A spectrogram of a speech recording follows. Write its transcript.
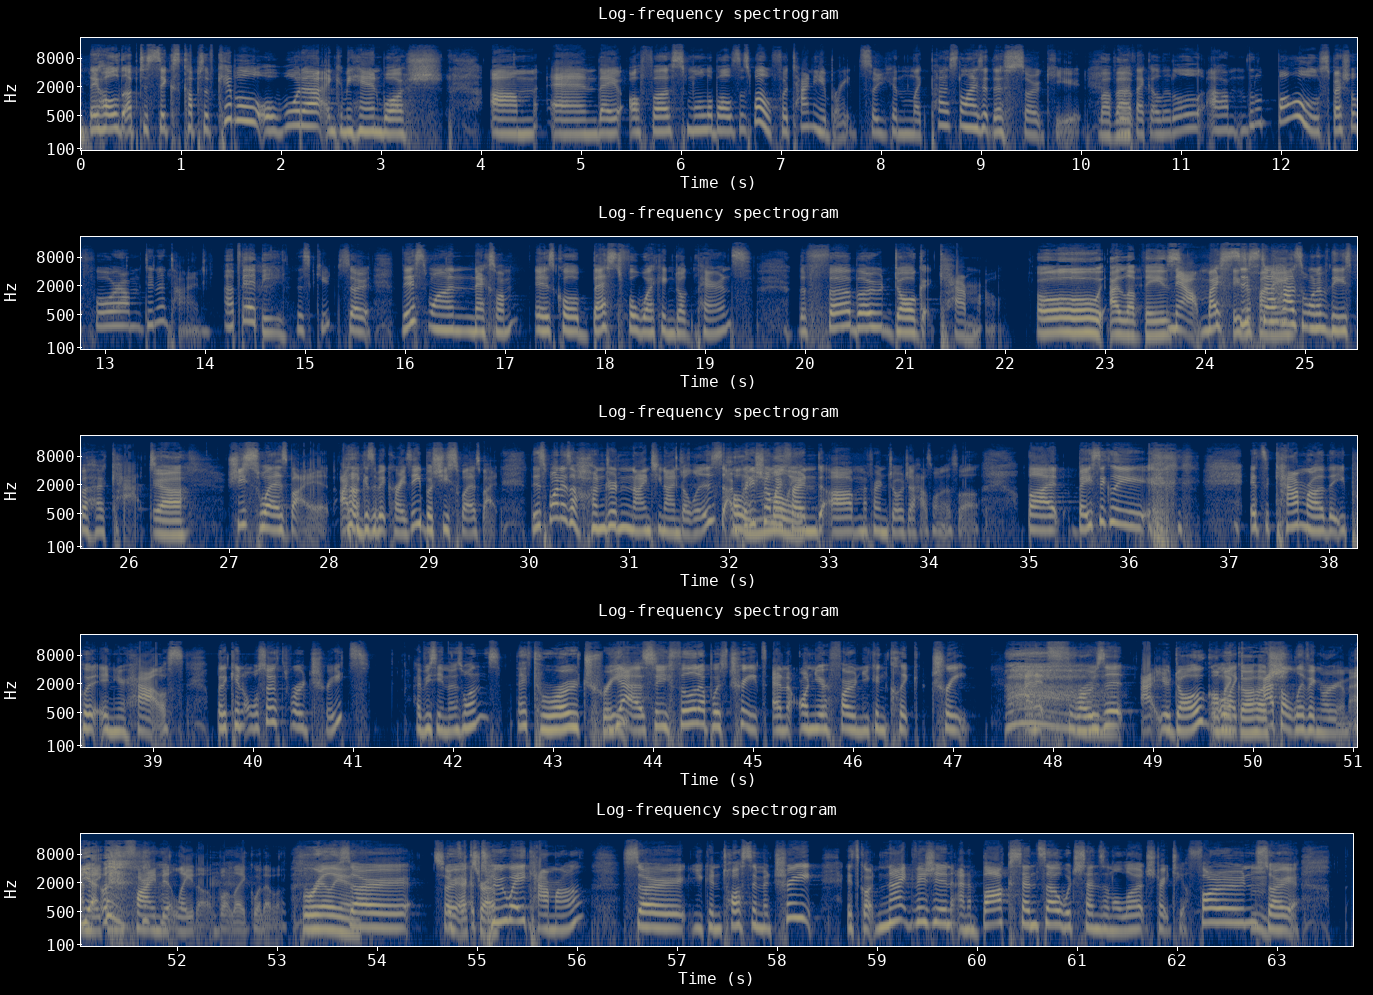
They hold up to six cups of kibble or water and can be hand wash. Um, and they offer smaller bowls as well for tinier breeds, so you can like personalize it. They're so cute. Love that. With like a little um little bowl special for um dinner time. A baby. That's cute. So this one, next one, is called Best for Working Dog Parents, the Furbo Dog Camera. Oh, I love these. Now, my are sister funny. has one of these for her cat. yeah. She swears by it. I think it's a bit crazy, but she swears by it. This one is $199. I'm Holy pretty sure moly. my friend uh, my friend Georgia has one as well. But basically it's a camera that you put in your house, but it can also throw treats. Have you seen those ones? They throw treats. Yeah, so you fill it up with treats and on your phone you can click treat and it throws it at your dog Oh or my like gosh. at the living room and Yeah. they can find it later, but like whatever. Brilliant. So So it's extra. a two-way camera. So you can toss him a treat. It's got night vision and a bark sensor, which sends an alert straight to your phone. Hmm. So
